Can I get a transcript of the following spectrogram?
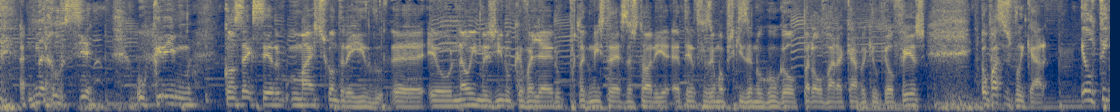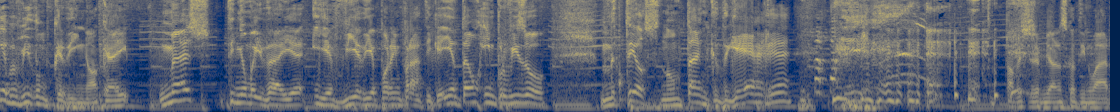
na Rússia o crime consegue ser mais descontraído. Eh, eu não imagino o cavalheiro, protagonista desta história, a ter de fazer uma pesquisa no Google para levar a cabo aquilo que ele fez. Eu passo a explicar. Ele tinha bebido um bocadinho, ok? Mas tinha uma ideia e havia de a pôr em prática. E então improvisou. Meteu-se num tanque de guerra e. Talvez seja melhor não se continuar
